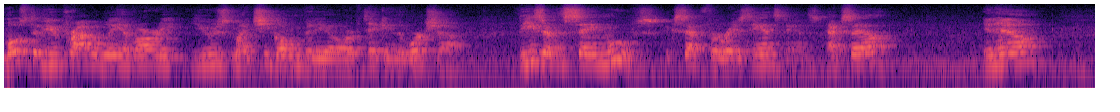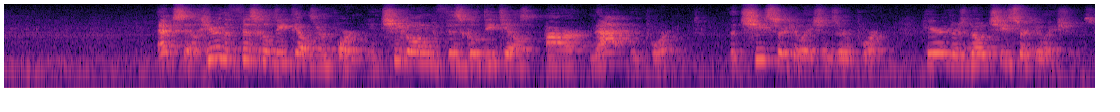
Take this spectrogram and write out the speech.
most of you probably have already used my Qigong video or have taken the workshop. These are the same moves, except for raised hand stance. Exhale, inhale, exhale. Here the physical details are important. In Qigong, the physical details are not important. The Qi circulations are important. Here, there's no Qi circulations.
